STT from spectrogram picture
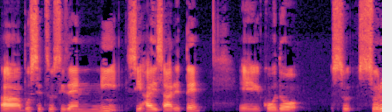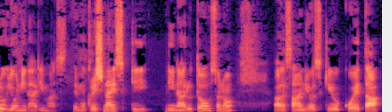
あー物質自然に支配されて、えー行動すするようになります。でも、クリシュナ意識になると、そのあー三様式を超えた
